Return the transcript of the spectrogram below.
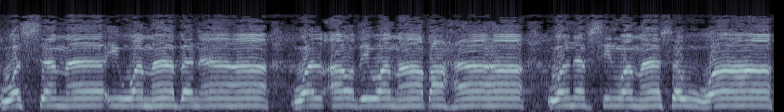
والسماء وما بناها والأرض وما طحاها ونفس وما سواها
